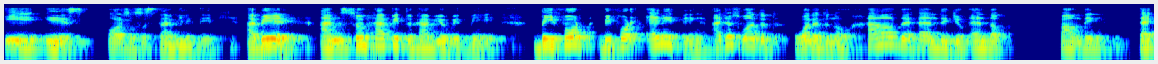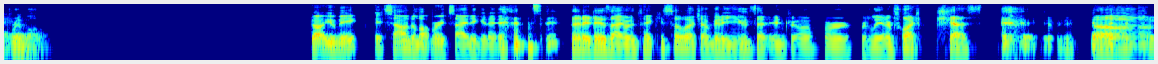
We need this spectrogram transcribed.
is also sustainability. Abeer, I'm so happy to have you with me. Before before anything, I just wanted wanted to know how the hell did you end up founding TekRevol? No, you make it sound a lot more exciting than it is. than it is, Ivan. Thank you so much. I'm gonna use that intro for for later podcasts. uh,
